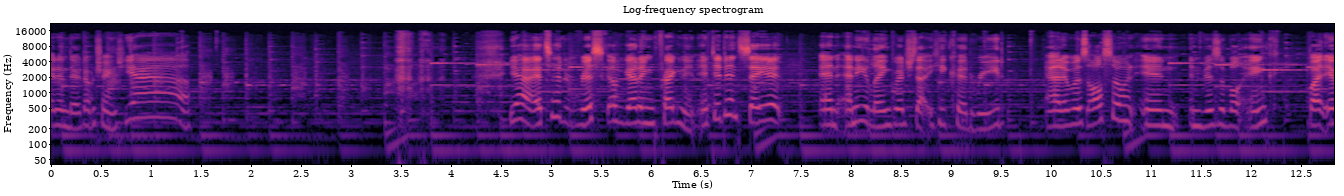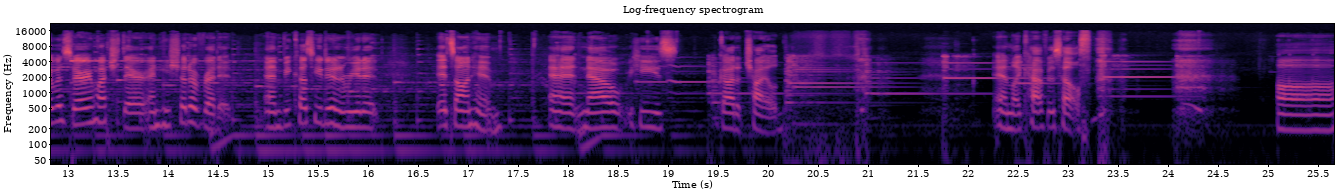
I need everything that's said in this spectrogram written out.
Get in there, don't change. Yeah! Yeah, it said risk of getting pregnant. It didn't say it in any language that he could read, and it was also in invisible ink, but it was very much there, and he should have read it. And because he didn't read it, it's on him. And now he's got a child. and like half his health. uh,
